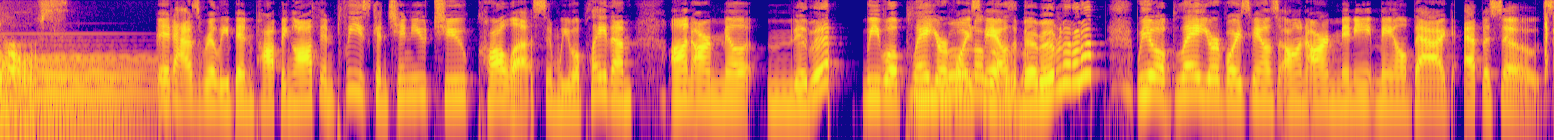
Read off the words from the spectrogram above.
6262. it has really been popping off and please continue to call us and we will play them on our mil- we will play your voicemails we will play your voicemails on our mini mailbag episodes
